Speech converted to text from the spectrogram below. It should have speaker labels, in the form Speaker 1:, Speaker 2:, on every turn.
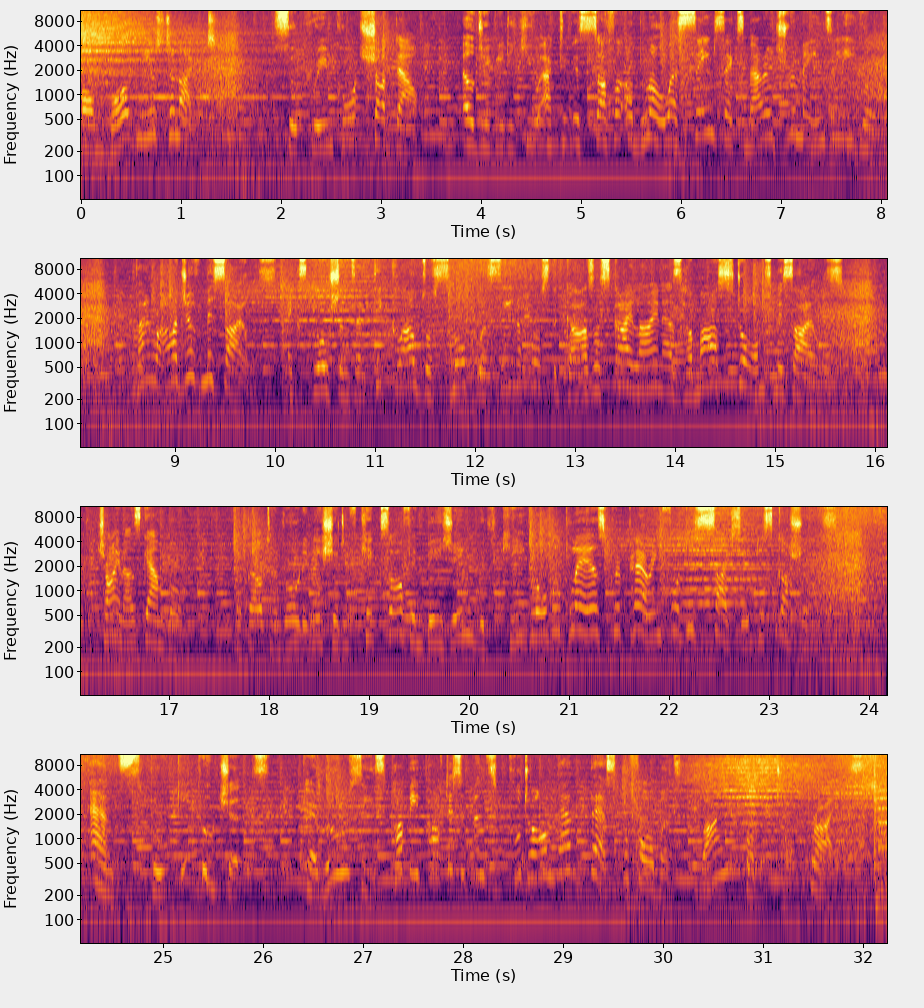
Speaker 1: on World News Tonight.
Speaker 2: Supreme Court shutdown. LGBTQ activists suffer a blow as same-sex marriage remains illegal. Barrage of missiles. Explosions and thick clouds of smoke were seen across the Gaza skyline as Hamas storms missiles. China's gamble. The Belt and Road Initiative kicks off in Beijing with key global players preparing for decisive discussions. And spooky poochers. Peru sees puppy participants put on their best performance, vying for the top prize.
